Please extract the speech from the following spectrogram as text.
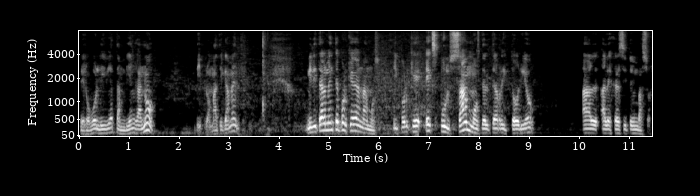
Pero Bolivia también ganó diplomáticamente. Militarmente, ¿por qué ganamos? Y porque expulsamos del territorio al, al ejército invasor.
